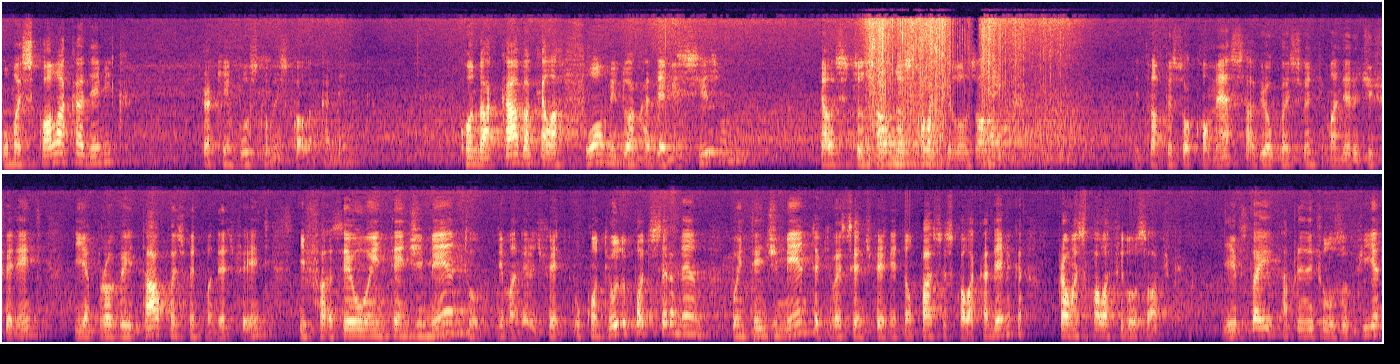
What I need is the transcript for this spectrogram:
uma escola acadêmica para quem busca uma escola acadêmica. Quando acaba aquela fome do academicismo, ela se transforma numa escola filosófica. Então a pessoa começa a ver o conhecimento de maneira diferente e aproveitar o conhecimento de maneira diferente e fazer o entendimento de maneira diferente. O conteúdo pode ser o mesmo, o entendimento é que vai ser diferente. Então passa da escola acadêmica para uma escola filosófica. E aí você vai aprendendo filosofia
